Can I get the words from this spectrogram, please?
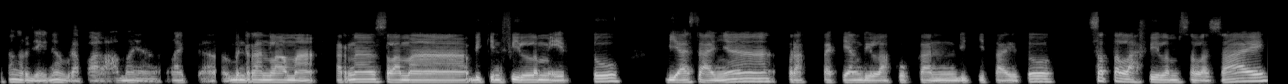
kita ngerjainnya berapa lama ya? Like uh, beneran lama. Karena selama bikin film itu biasanya praktek yang dilakukan di kita itu setelah film selesai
